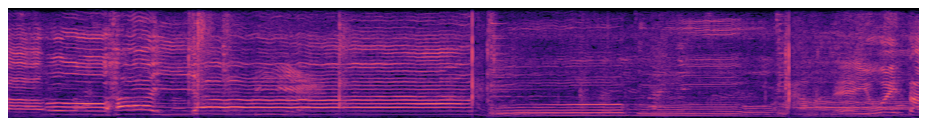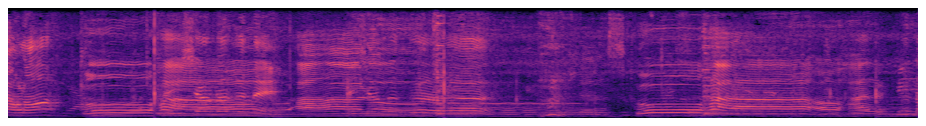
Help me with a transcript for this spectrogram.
哦嗨呀，咕咕哈，哎，有味道了，咕很像那个呢，很像那个咕哈哦哈，槟榔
